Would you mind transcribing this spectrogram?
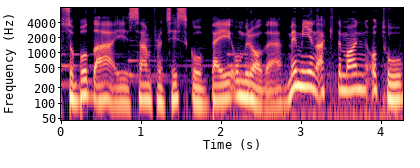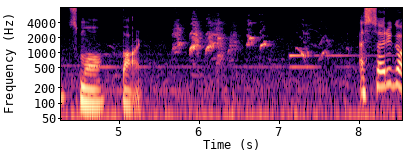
så bodde jeg i San Francisco Bay-området med min ektemann og to små barn. Jeg sørga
